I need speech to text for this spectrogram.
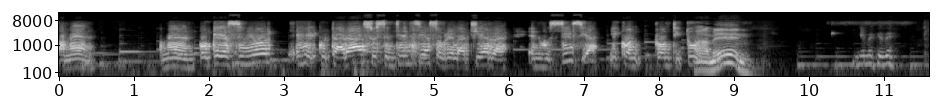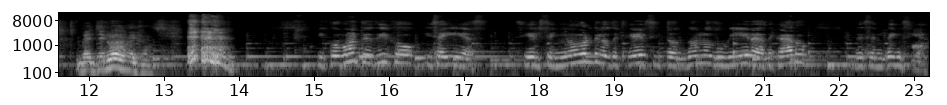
Amén. Amén. Porque el Señor ejecutará su sentencia sobre la tierra en justicia y con prontitud. Amén. Ya me quedé. 29, mija. Y como antes dijo Isaías, si el Señor de los ejércitos no nos hubiera dejado descendencia,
